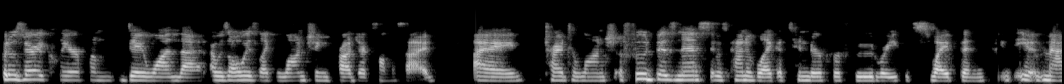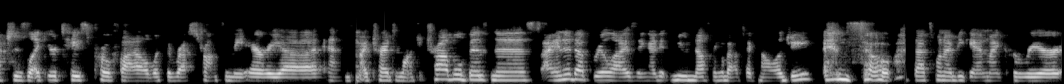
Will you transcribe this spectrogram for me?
But it was very clear from day one that I was always like launching projects on the side. I tried to launch a food business. It was kind of like a Tinder for food where you could swipe and it matches like your taste profile with the restaurants in the area. And I tried to launch a travel business. I ended up realizing I didn't, knew nothing about technology. And so that's when I began my career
